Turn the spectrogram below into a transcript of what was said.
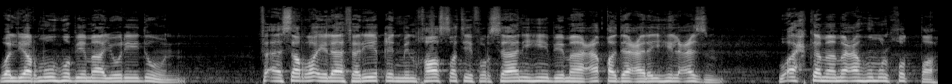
وليرموه بما يريدون. فأسر إلى فريق من خاصة فرسانه بما عقد عليه العزم وأحكم معهم الخطة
